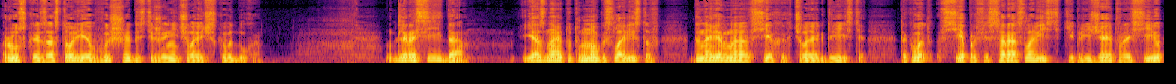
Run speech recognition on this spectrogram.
Русское застолье – высшее достижение человеческого духа. Для России – да. Я знаю тут много славистов, да, наверное, всех их, человек 200. Так вот, все профессора славистики приезжают в Россию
